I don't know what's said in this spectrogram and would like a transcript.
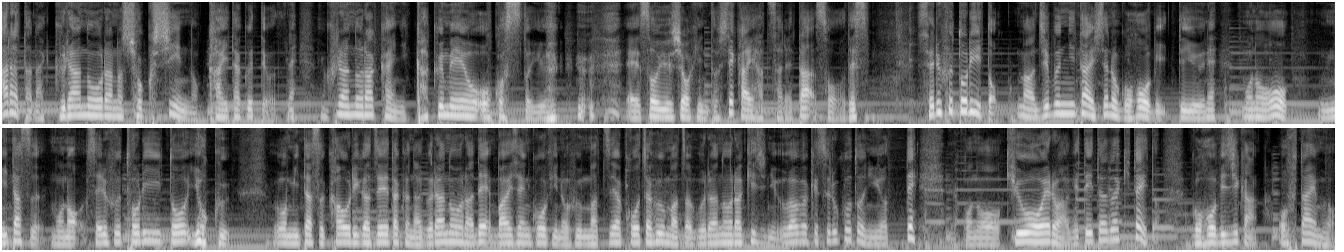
新たなグラノーラの食シーンの開拓ってことですね。グラノーラ界に革命を起こすという えーそういう商品として開発されたそうです。セルフトリート、まあ、自分に対してのご褒美っていうねものを満たすもの。セルフトリート欲を満たす香りが贅沢なグラノーラで焙煎コーヒーの粉末や紅茶粉末をグラノーラ生地に上掛けすることによってこの QOL を上げていただきたいと。ご褒美時間オフタイムの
